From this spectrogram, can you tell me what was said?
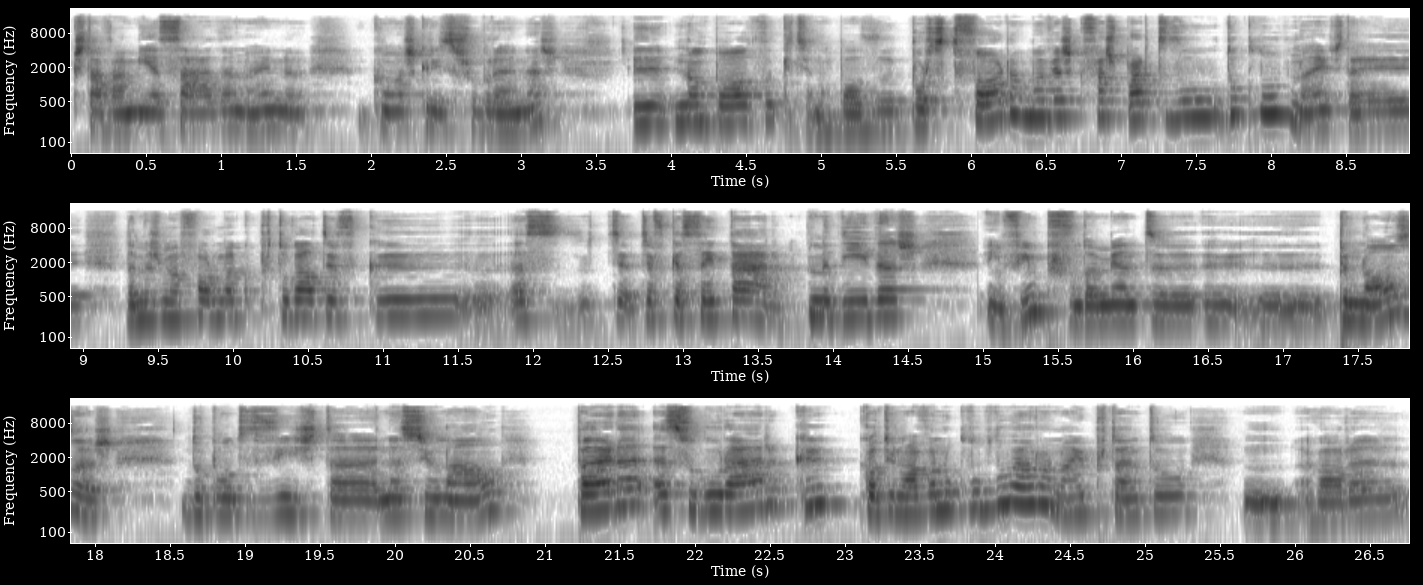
que estava ameaçada, não é? com as crises soberanas, não pode, quer dizer, não pode pôr-se de fora uma vez que faz parte do, do clube, não é? Isto é da mesma forma que Portugal teve que, eh, teve que aceitar medidas, enfim, profundamente eh, penosas do ponto de vista nacional para assegurar que continuava no clube do euro, não é? Portanto, agora,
